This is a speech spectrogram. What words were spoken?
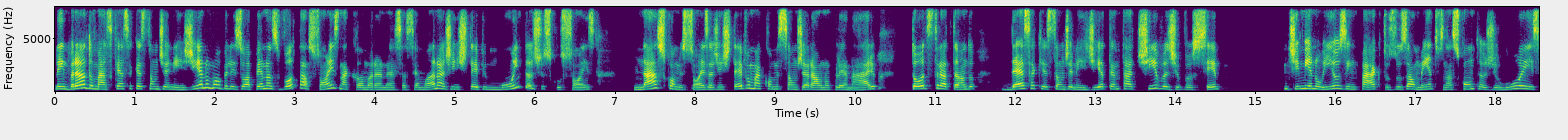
Lembrando, mas que essa questão de energia não mobilizou apenas votações na Câmara nessa semana, a gente teve muitas discussões nas comissões, a gente teve uma comissão geral no plenário, todos tratando dessa questão de energia, tentativas de você diminuir os impactos dos aumentos nas contas de luz,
